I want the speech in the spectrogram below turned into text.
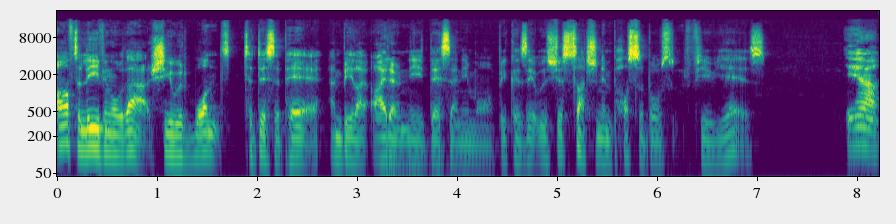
after leaving all that, she would want to disappear and be like, I don't need this anymore because it was just such an impossible few years. Yeah,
